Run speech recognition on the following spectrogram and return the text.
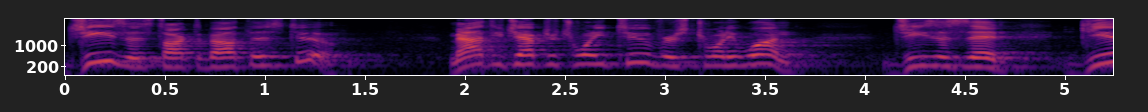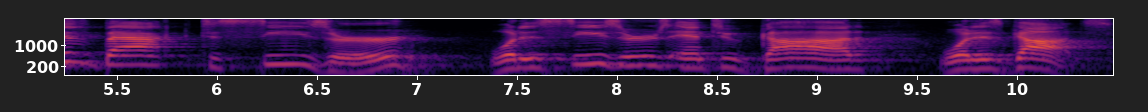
Jesus talked about this too. Matthew chapter 22, verse 21. Jesus said, Give back to Caesar what is Caesar's and to God what is God's.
